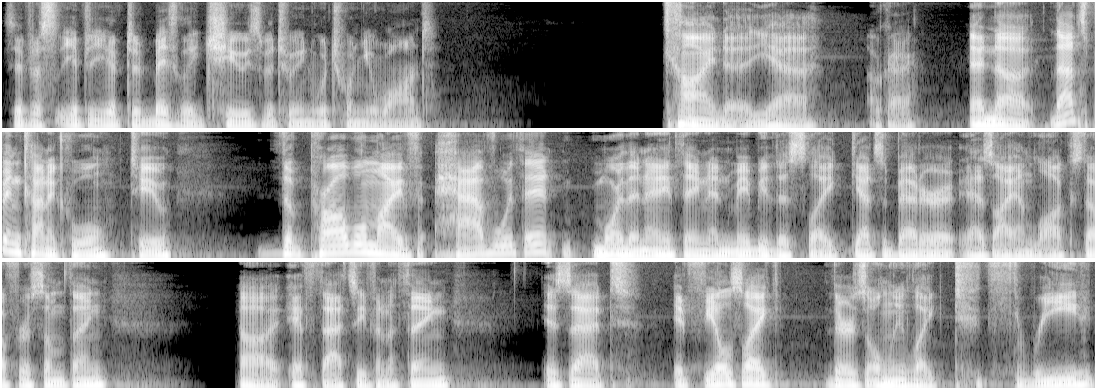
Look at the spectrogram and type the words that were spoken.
So you have, to, you have to you have to basically choose between which one you want. Kinda, yeah. Okay. And uh, that's been kind of cool too. The problem I've have with it more than anything, and maybe this like gets better as I unlock stuff or something, uh, if that's even a thing, is that it feels like there's only like two, three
